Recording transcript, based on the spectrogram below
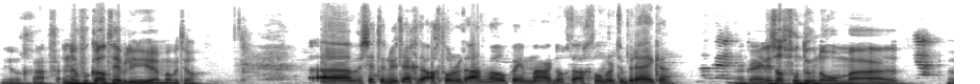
Heel gaaf. En hoeveel klanten hebben jullie momenteel? We zitten nu tegen de 800 aan. We hopen in maart nog de 800 te bereiken. Oké. En is dat voldoende om eh, eh,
